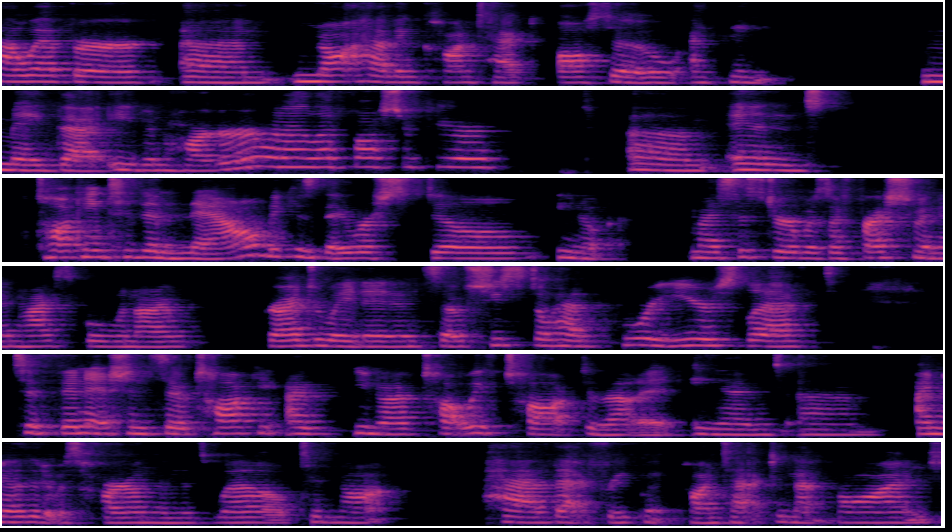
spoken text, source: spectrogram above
However, um, not having contact also, I think, made that even harder when I left foster care. Um, and talking to them now because they were still, you know, my sister was a freshman in high school when I graduated. And so she still had four years left to finish. And so talking, I, you know, I've taught, we've talked about it. And um, I know that it was hard on them as well to not have that frequent contact and that bond.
